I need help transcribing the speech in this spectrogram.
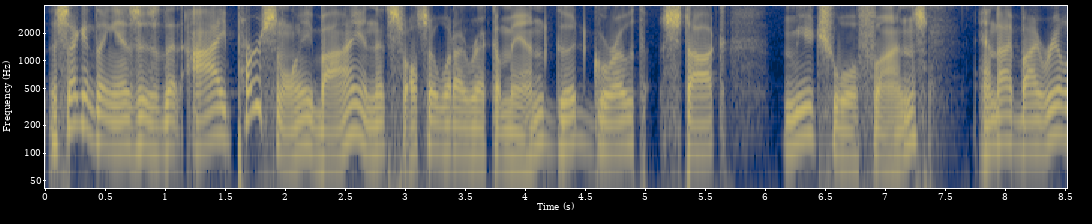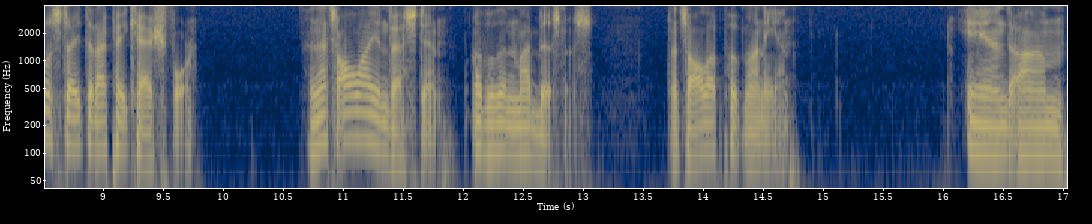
The second thing is, is that I personally buy, and that's also what I recommend, good growth stock mutual funds, and I buy real estate that I pay cash for. And that's all I invest in, other than my business. That's all I put money in. And um,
